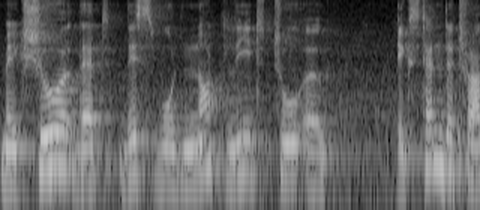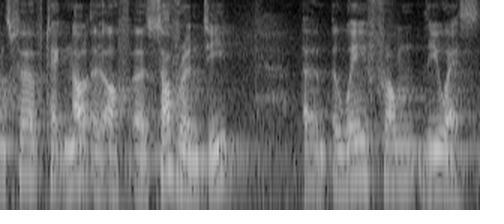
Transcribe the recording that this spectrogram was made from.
make sure that this would not lead to a extended transfer of, of uh, sovereignty uh, away from the US.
